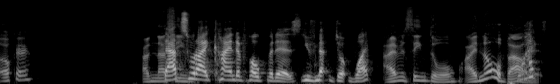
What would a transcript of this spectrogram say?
okay. I've not That's seen, what I kind of hope it is. You've not, what? I haven't seen Duel. I know about What? it.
